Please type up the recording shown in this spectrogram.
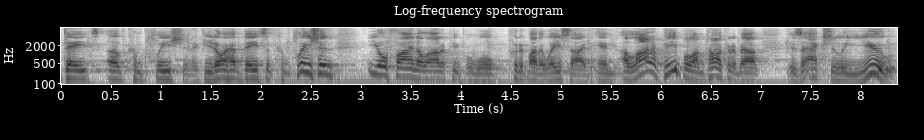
dates of completion. If you don't have dates of completion you'll find a lot of people will put it by the wayside. And a lot of people I'm talking about is actually you.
